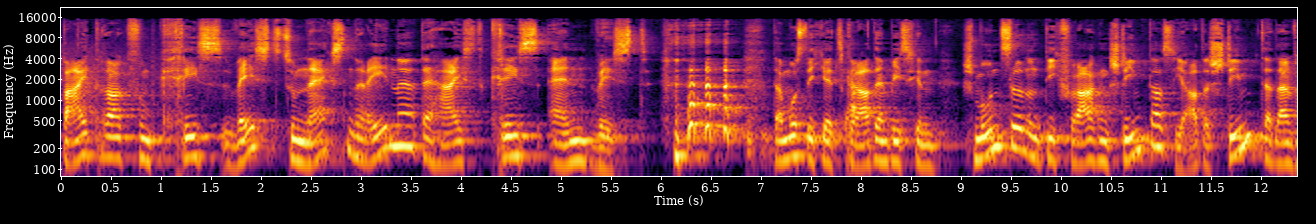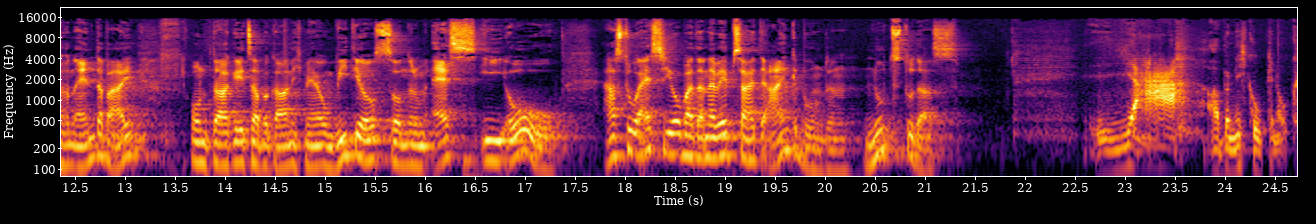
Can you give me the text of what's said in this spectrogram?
Beitrag von Chris West zum nächsten Redner, der heißt Chris N. West. da musste ich jetzt gerade ein bisschen schmunzeln und dich fragen, stimmt das? Ja, das stimmt, er hat einfach ein N dabei. Und da geht es aber gar nicht mehr um Videos, sondern um SEO. Hast du SEO bei deiner Webseite eingebunden? Nutzt du das? Ja, aber nicht gut genug.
